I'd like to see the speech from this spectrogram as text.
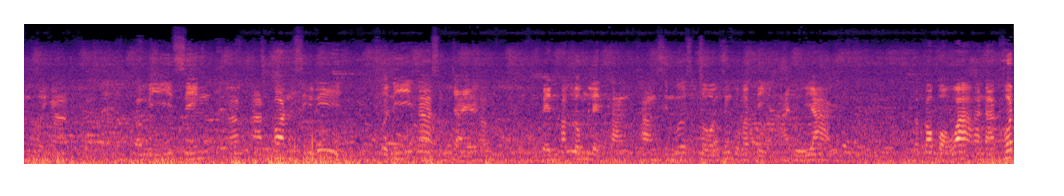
ำสวยงามก็มีซิงค์นะครับอาร์คอนซีรีส์ตัวนี้น่าสนใจนะครับ เป็นพัดลมเหล็กทางทางซิลเวอร์สโตนซึ่งปกติหาดูยาก แล้วก็บอกว่าอนาคต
